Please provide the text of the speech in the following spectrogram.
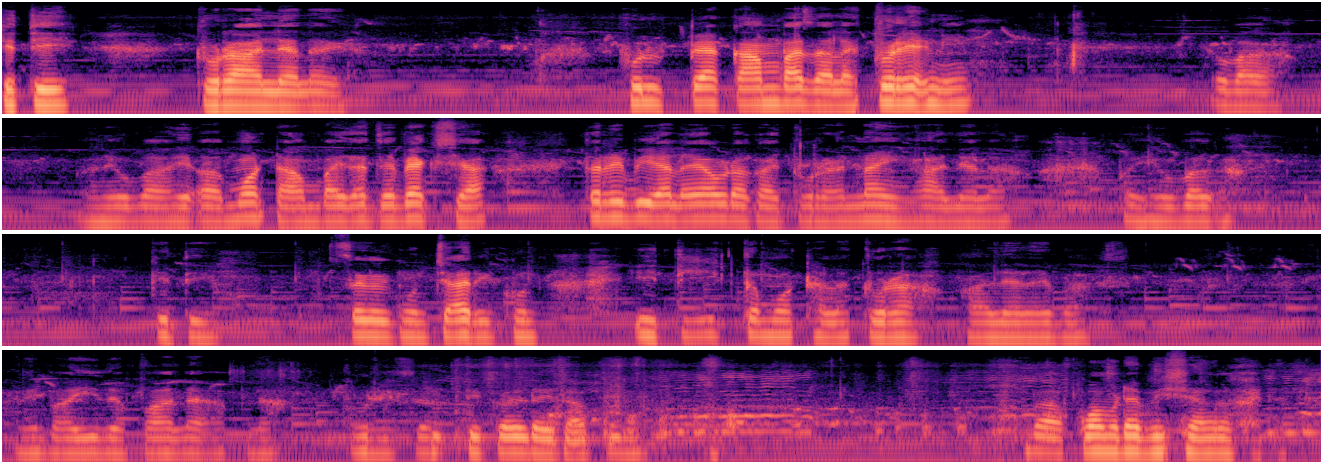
किती तुरा आलेला आहे. फुल पॅक आंबा झाला आहे तुऱ्यानी. हे बघा. आणि हे मोठा आंबा आहे त्याच्यापेक्षा तरी बी याला एवढा काय तुरा नाही आलेला. पण हे बघा. किती. सगळीकडून चारीकडून इथे इतकं मोठाला तुरा आलेला आहे बस. आणि बाई इथं पाला आहे आपला तुरीचं. ते कळडायचं आपलं. बा कोंबड्या बी शेंगा खातात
